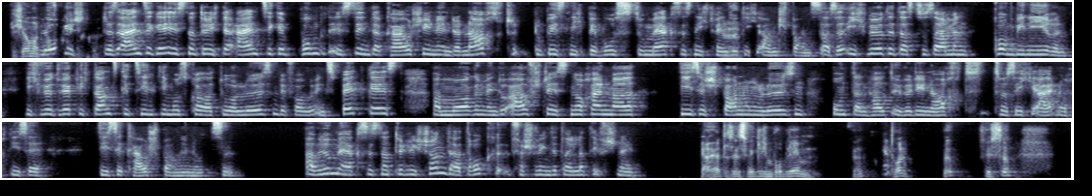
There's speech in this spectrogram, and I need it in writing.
ich auch mal Logisch. Das einzige ist natürlich, der einzige Punkt ist in der Kauschiene in der Nacht. Du bist nicht bewusst, du merkst es nicht, wenn ja. du dich anspannst. Also ich würde das zusammen kombinieren. Ich würde wirklich ganz gezielt die Muskulatur lösen, bevor du ins Bett gehst. Am Morgen, wenn du aufstehst, noch einmal diese Spannung lösen und dann halt über die Nacht zur Sicherheit noch diese, diese Kauspange nutzen. Aber du merkst es natürlich schon, der Druck verschwindet relativ schnell. Ja, ja, das ist wirklich ein Problem. Ja, ja. Toll. Ja, siehst du?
